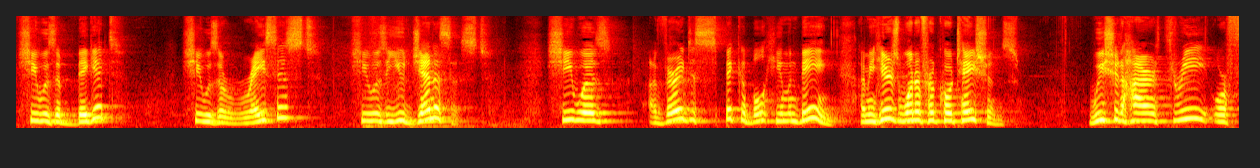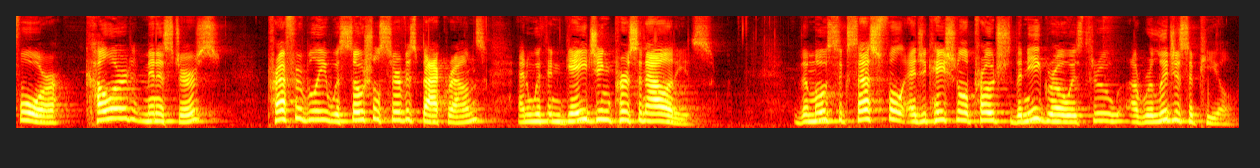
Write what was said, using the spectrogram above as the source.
She was a bigot, she was a racist. She was a eugenicist. She was a very despicable human being. I mean, here's one of her quotations We should hire three or four colored ministers, preferably with social service backgrounds and with engaging personalities. The most successful educational approach to the Negro is through a religious appeal.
